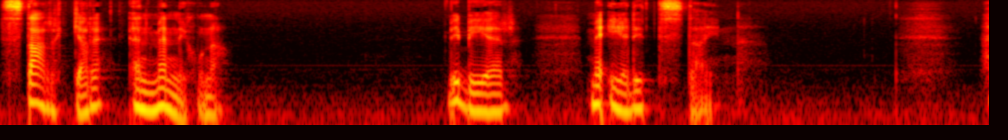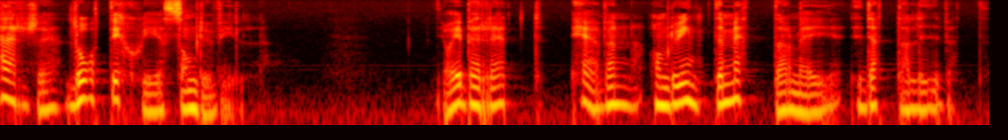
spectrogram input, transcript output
starkare än människorna. Vi ber med Edith Stein. Herre, låt det ske som du vill. Jag är beredd även om du inte mättar mig i detta livet.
